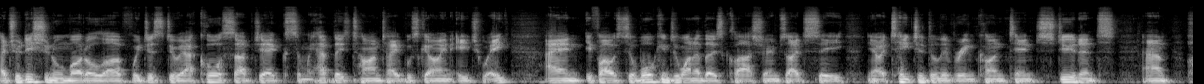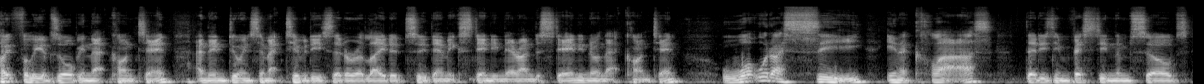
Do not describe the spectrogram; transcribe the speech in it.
a traditional model of we just do our core subjects and we have these timetables going each week. And if I was to walk into one of those classrooms, I'd see, you know, a teacher delivering content, students um, hopefully absorbing that content and then doing some activities that are related to them extending their understanding on that content. What would I see in a class that is investing themselves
